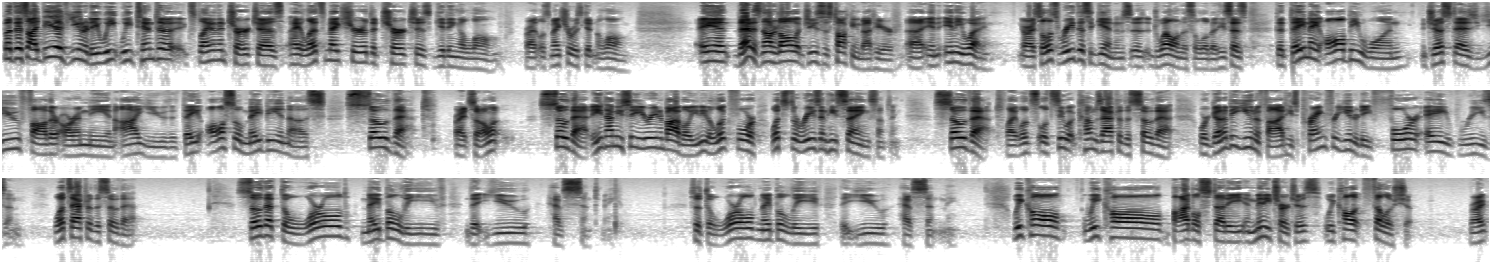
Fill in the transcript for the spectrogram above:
but this idea of unity, we we tend to explain in the church as, hey, let's make sure the church is getting along, right? Let's make sure it's getting along. And that is not at all what Jesus is talking about here uh, in any way. All right, so let's read this again and uh, dwell on this a little bit. He says, That they may all be one, just as you, Father, are in me and I you, that they also may be in us, so that. Right, so I want. So that. Anytime you see you reading the Bible, you need to look for what's the reason he's saying something. So that. Like let's let's see what comes after the so that. We're going to be unified. He's praying for unity for a reason. What's after the so that? So that the world may believe that you have sent me. So that the world may believe that you have sent me. We call, we call Bible study in many churches, we call it fellowship, right?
